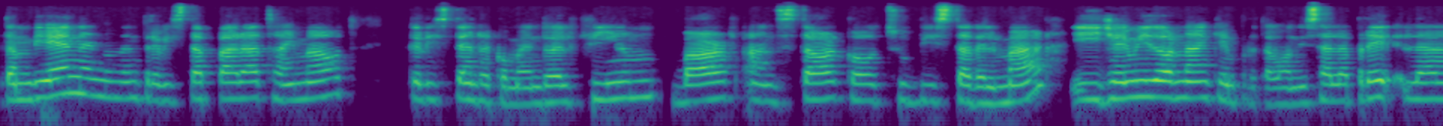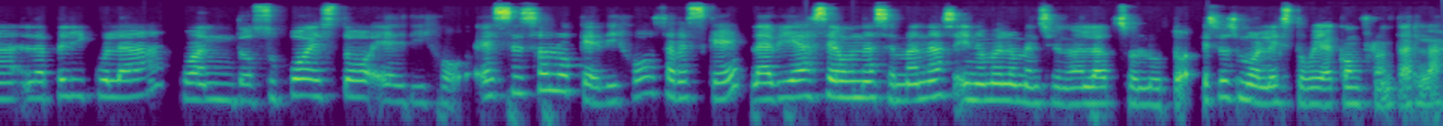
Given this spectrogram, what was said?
También en una entrevista para Time Out Kristen recomendó el film Barb and Star Go to Vista del Mar y Jamie Dornan, quien protagoniza la, la, película, cuando supo esto, él dijo, ¿es eso lo que dijo? ¿Sabes qué? La vi hace unas semanas y no me lo mencionó en absoluto. Eso es molesto, voy a confrontarla.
